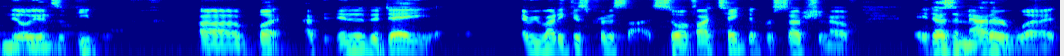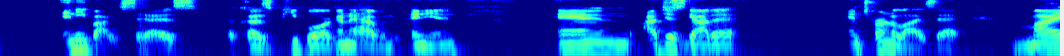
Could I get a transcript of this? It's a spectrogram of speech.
millions of people. Uh, but at the end of the day, everybody gets criticized. So if I take the perception of it doesn't matter what anybody says because people are going to have an opinion, and I just gotta internalize that. My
